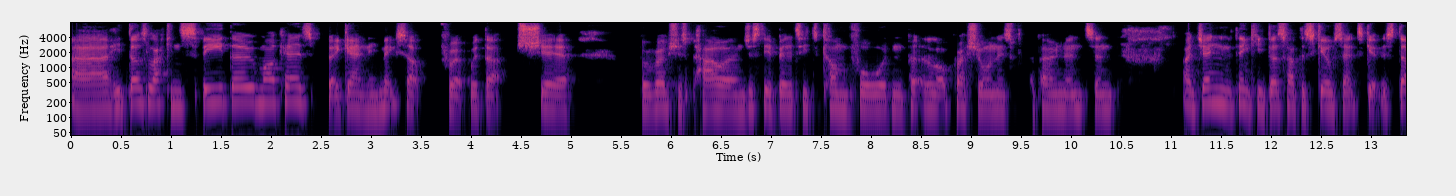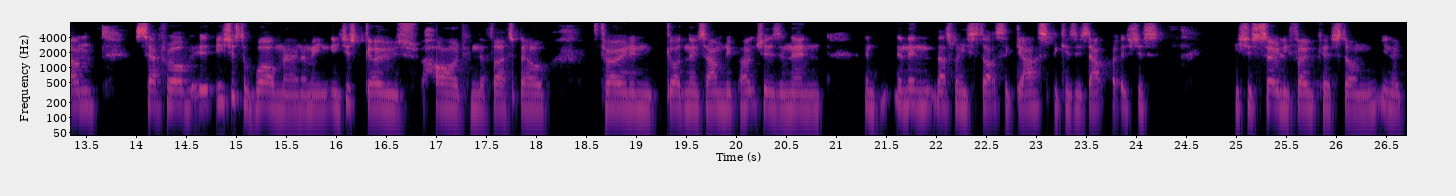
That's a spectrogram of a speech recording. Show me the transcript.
Uh, he does lack in speed though, Marquez, but again, he makes up for it with that sheer ferocious power and just the ability to come forward and put a lot of pressure on his opponent. And I genuinely think he does have the skill set to get this done. Safarov, he's just a wild man. I mean, he just goes hard from the first bell, throwing in God knows how many punches, and then and and then that's when he starts to gas because his output is just he's just solely focused on you know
